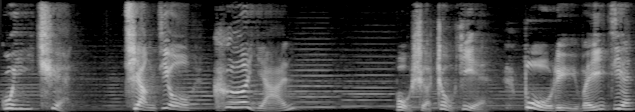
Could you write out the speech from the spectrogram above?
规劝、抢救、科研，不舍昼夜，步履维艰，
